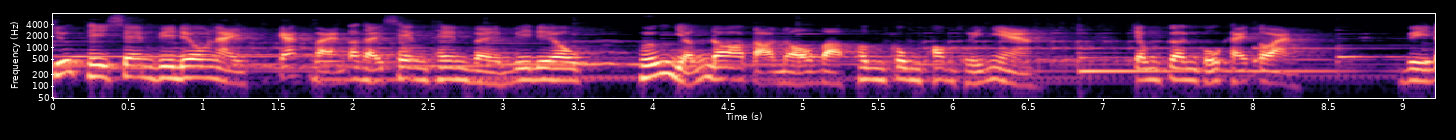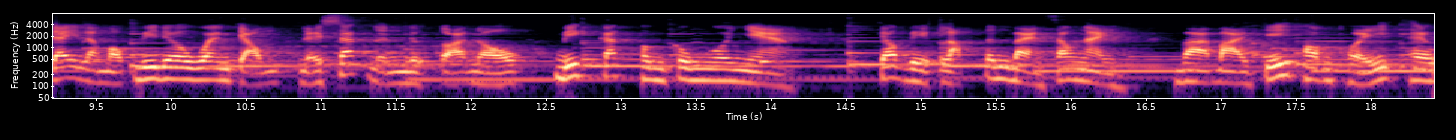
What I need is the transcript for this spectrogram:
Trước khi xem video này, các bạn có thể xem thêm về video hướng dẫn đo tọa độ và phân cung phong thủy nhà trong kênh của Khải Toàn. Vì đây là một video quan trọng để xác định được tọa độ, biết cách phân cung ngôi nhà cho việc lập tinh bàn sau này và bài trí phong thủy theo.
